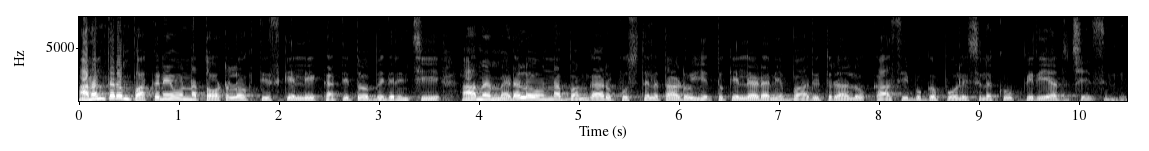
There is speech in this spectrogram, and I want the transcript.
అనంతరం పక్కనే ఉన్న తోటలోకి తీసుకెళ్ళి కత్తితో బెదిరించి ఆమె మెడలో ఉన్న బంగారు పుస్తెల తాడు ఎత్తుకెళ్ళాడని బాధితురాలు కాశీబుగ్గ పోలీసులకు ఫిర్యాదు చేసింది.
